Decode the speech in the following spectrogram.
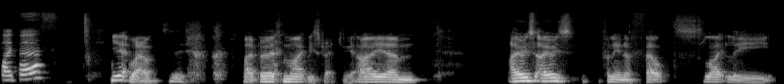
by birth. Yeah, well, by birth might be stretching it. I um, I always, I always, funny enough, felt slightly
